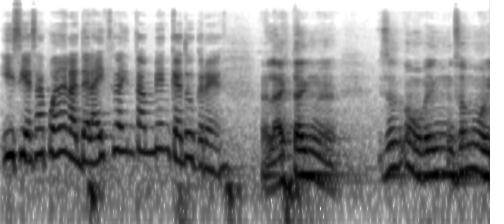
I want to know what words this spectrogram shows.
Y si esas pueden, las de Lifetime también, ¿qué tú crees? Lifetime, eh, son como, son como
